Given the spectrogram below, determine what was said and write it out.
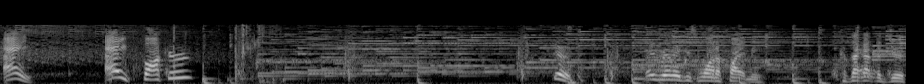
Hey! Hey, fucker! Dude, they really just want to fight me. Because I got the juice.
